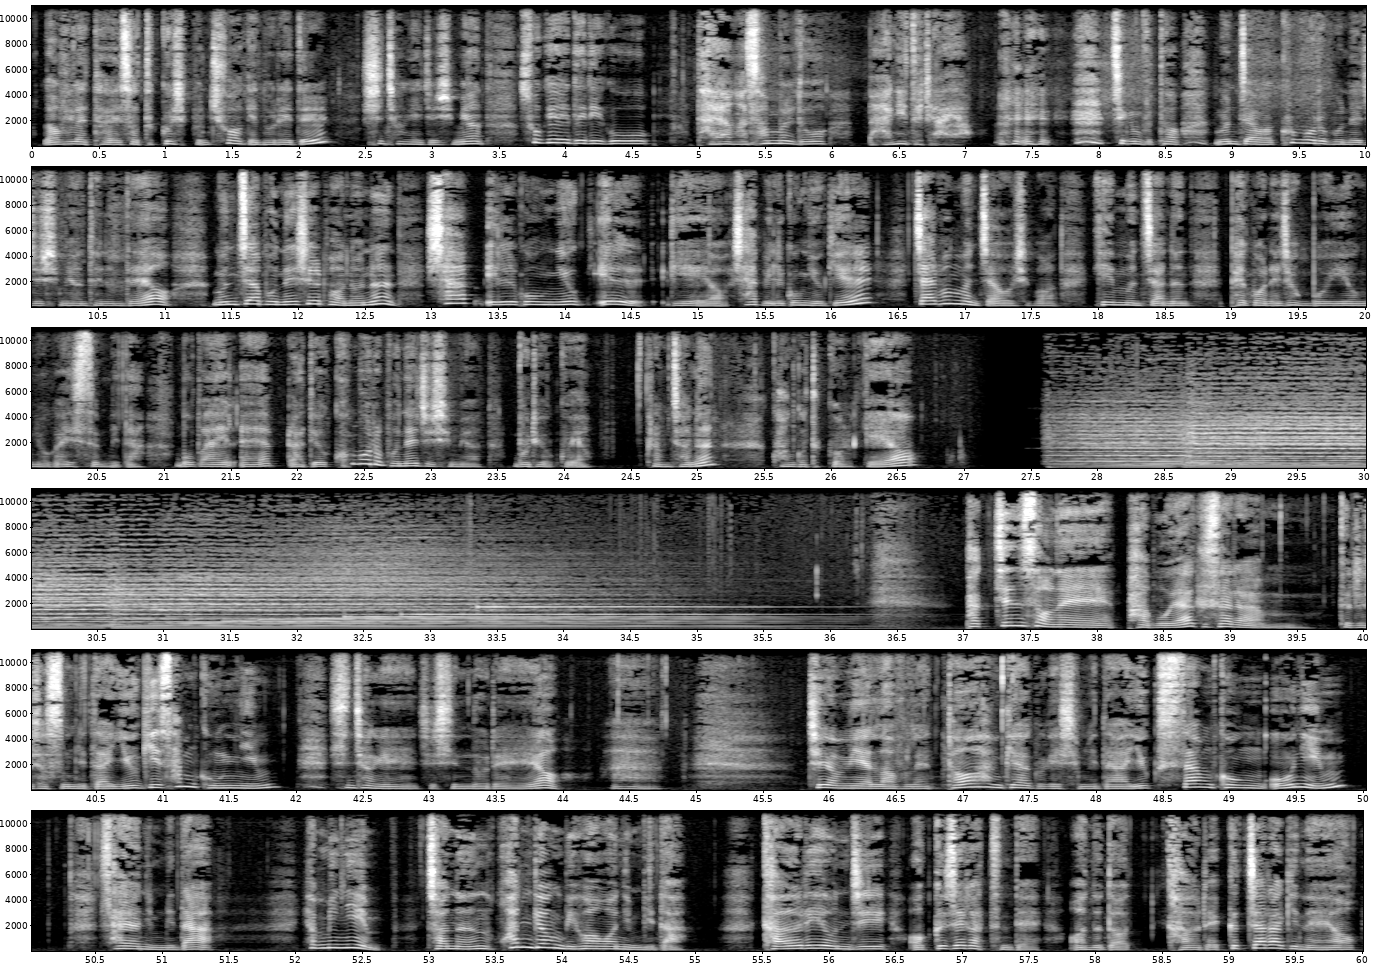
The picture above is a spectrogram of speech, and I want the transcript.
러브레터에서 듣고 싶은 추억의 노래들 신청해 주시면 소개해 드리고 다양한 선물도 많이 드려요. 지금부터 문자와 콩으로 보내주시면 되는데요. 문자 보내실 번호는 샵 1061이에요. 샵 1061. 짧은 문자 50원, 긴 문자는 100원의 정보 이용료가 있습니다. 모바일 앱, 라디오 콩으로 보내주시면 무료고요. 그럼 저는 광고 듣고 올게요. 박진선의 바보야 그 사람 들으셨습니다. 6230님 신청해 주신 노래예요. 아, 주현미의 러브레터 함께하고 계십니다. 6305님 사연입니다. 현미님, 저는 환경미화원입니다. 가을이 온 지 엊그제 같은데 어느덧 가을의 끝자락이네요.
